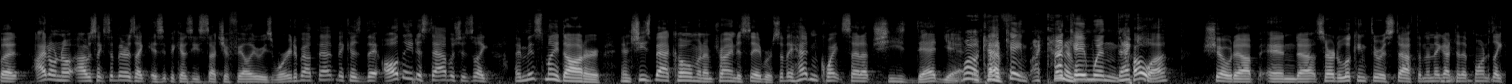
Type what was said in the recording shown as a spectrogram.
But I don't know. I was like, so there's like, is it because he's such a failure? He's worried about that because they all they'd established is like, I miss my daughter and she's back home and I'm trying to save her. So they hadn't quite set up she's dead yet. Well, And it kind that of- came. That of- came when that Koa showed up and uh, started looking through his stuff, and then they got to the point. It's like,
